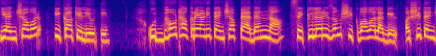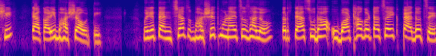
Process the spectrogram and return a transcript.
यांच्यावर टीका केली होती. उद्धव ठाकरे आणि त्यांच्या प्याद्यांना सेक्युलरिझम शिकवावा लागेल अशी त्यांची त्या काळी भाषा होती. म्हणजे त्यांच्याच भाषेत म्हणायचं झालं तर त्या सुद्धा उबाठा गटाचा एक पॅदच आहे.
